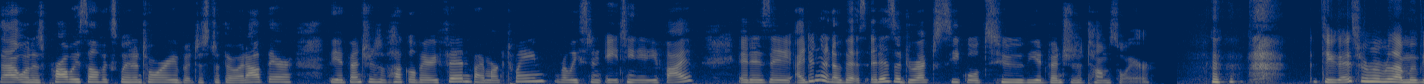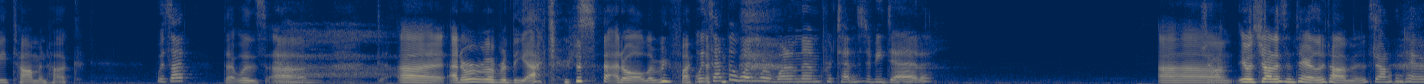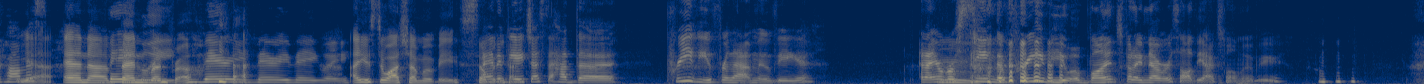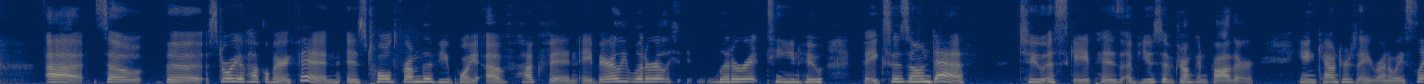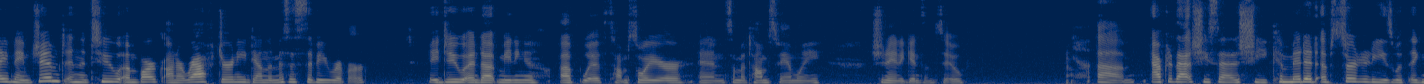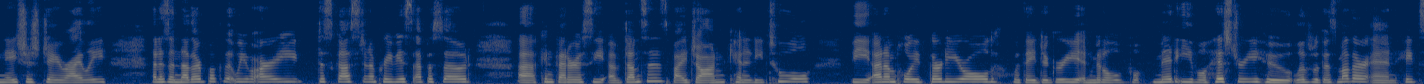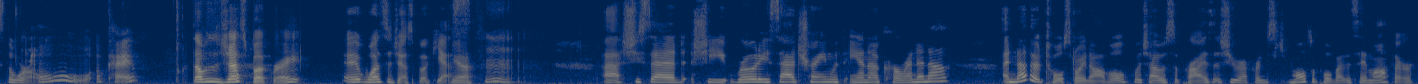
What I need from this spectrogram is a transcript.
That one is probably self explanatory, but just to throw it out there The Adventures of Huckleberry Finn by Mark Twain, released in 1885. It is a, I didn't know this, it is a direct sequel to The Adventures of Tom Sawyer. Do you guys remember that movie Tom and Huck? Was that That was uh Uh, I don't remember the actors at all. Let me find. Was them. that the one where one of them pretends to be dead? Um, it was Jonathan Taylor Thomas. Jonathan Taylor Thomas. Yeah, and uh, Ben Renfro. Very, Yeah. very vaguely. I used to watch that movie so I had many a times. VHS that had the preview for that movie. And I remember Hmm. seeing the preview a bunch, but I never saw the actual movie. Uh, so the story of Huckleberry Finn is told from the viewpoint of Huck Finn, a barely literate, literate teen who fakes his own death to escape his abusive drunken father. He encounters a runaway slave named Jim, and the two embark on a raft journey down the Mississippi River. They do end up meeting up with Tom Sawyer, and some of Tom's family shenanigans ensue. Um, after that, she says she committed absurdities with Ignatius J. Reilly. That is another book that we've already discussed in a previous episode uh, Confederacy of Dunces by John Kennedy Toole, the unemployed 30 year old with a degree in middle, medieval history who lives with his mother and hates the world. Oh, okay. That was a Jess book, right? It was a Jess book, yes. Yeah. Hmm. Uh, she said she rode a sad train with Anna Karenina, another Tolstoy novel, which I was surprised that she referenced multiple by the same author.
